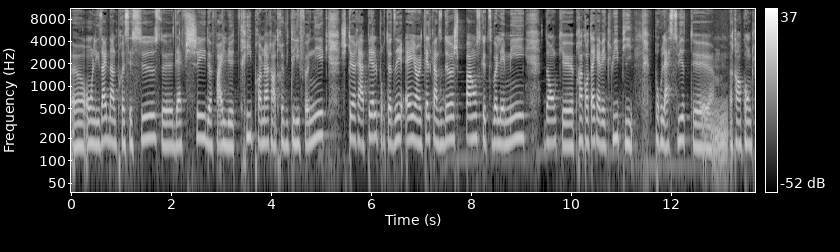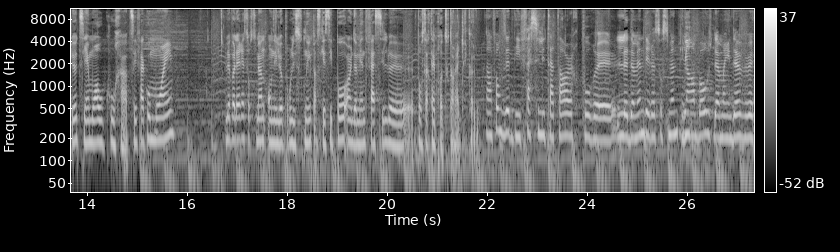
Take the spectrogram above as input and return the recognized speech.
Euh, on les aide dans le processus d'afficher, de faire le tri, première entrevue téléphonique. Je te rappelle pour te dire, hey, un tel candidat, je pense que tu vas l'aimer, donc euh, prends contact avec lui, puis pour la suite, euh, rencontre-le, tiens-moi au courant. T'sais. Fait qu'au moins, le volet ressources humaines, on est là pour les soutenir parce que c'est pas un domaine facile euh, pour certains producteurs agricoles. Dans le fond, vous êtes des facilitateurs pour euh, le domaine des ressources humaines puis l'embauche de main-d'œuvre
